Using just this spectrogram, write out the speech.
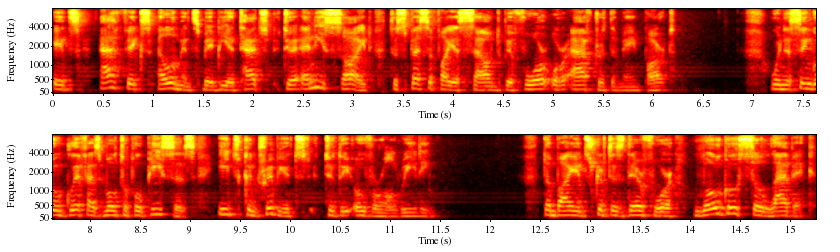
Its affix elements may be attached to any side to specify a sound before or after the main part. When a single glyph has multiple pieces, each contributes to the overall reading. The Mayan script is therefore logosyllabic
